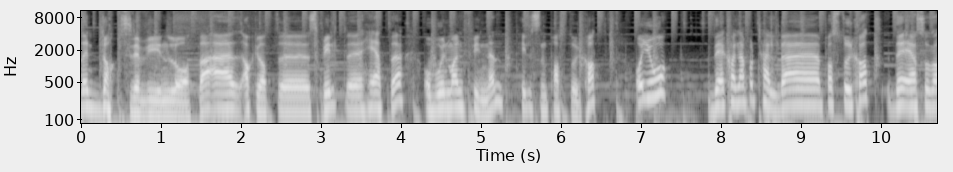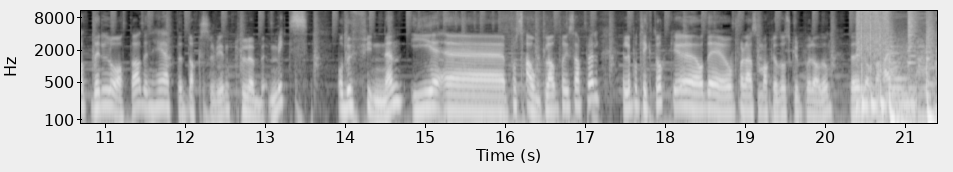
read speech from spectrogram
den Dagsrevyen-låta jeg akkurat eh, spilt, eh, heter, og hvor man finner den. Hilsen Pastorkatt. Og jo, det kan jeg fortelle deg, Pastorkatt. Det er sånn at den låta den heter Dagsrevyen Club Mix. Og du finner den i, eh, på Soundcloud, eksempel, eller på TikTok. Eh, og det er jo for deg som akkurat har skrudd på radioen. Det er den låta her.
